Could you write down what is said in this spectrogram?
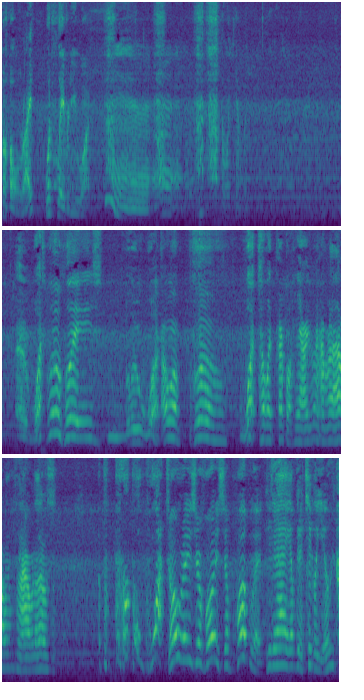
All right. What flavor do you want? Hmm. Uh, what? Blue, please. Blue what? I want blue. What? I like purple. P- purple what? Don't raise your voice in public. Yeah, I'm gonna tickle you.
